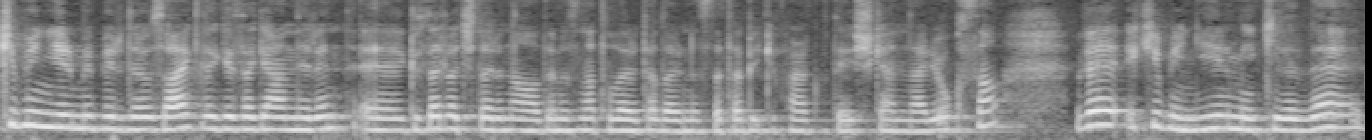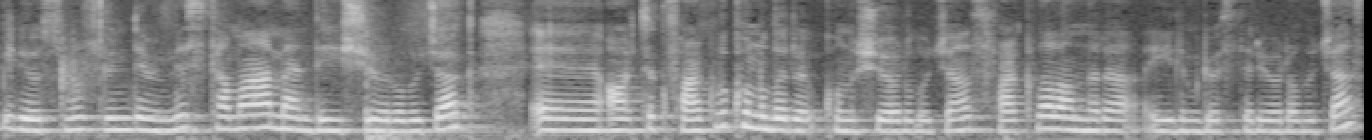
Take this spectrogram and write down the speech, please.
2021'de özellikle gezegenlerin e, güzel açılarını aldığınız natal haritalarınızda tabii ki farklı değişkenler yoksa ve 2022'de de biliyorsunuz gündemimiz tamamen değişiyor olacak. E, artık farklı konuları konuşuyor olacağız. Farklı alanlara eğilim gösteriyor olacağız.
